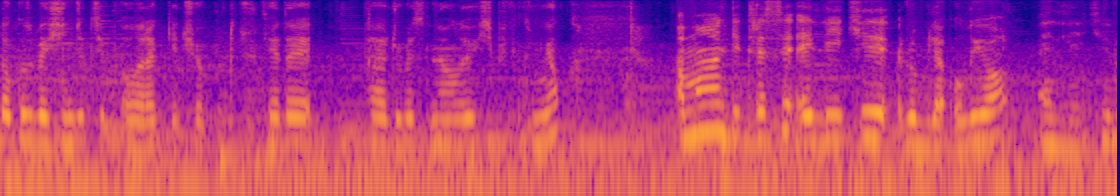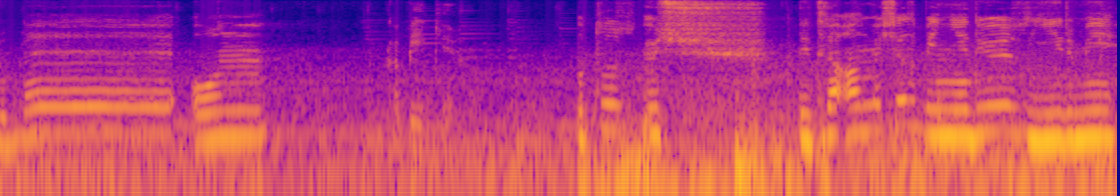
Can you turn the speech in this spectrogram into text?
95. tip olarak geçiyor burada. Türkiye'de tecrübesi ne oluyor hiçbir fikrim yok. Ama litresi 52 ruble oluyor. 52 ruble 10 kapiki. 33 litre almışız. 1720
